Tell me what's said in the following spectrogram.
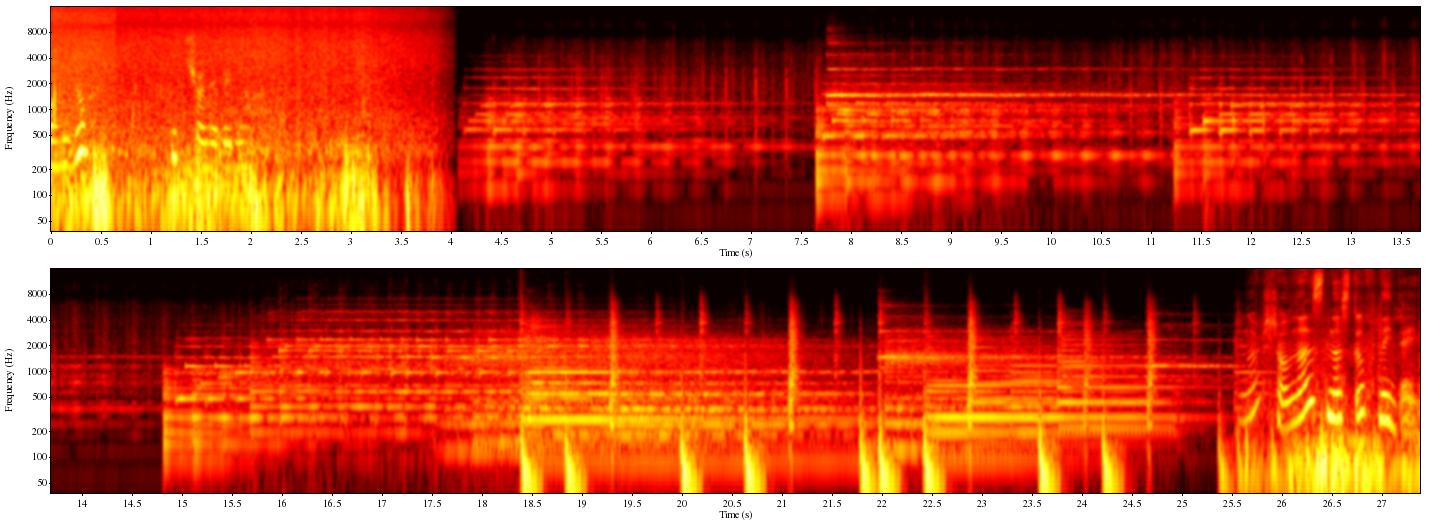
Ой, йду, нічого не видно. Що, в нас наступний день.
